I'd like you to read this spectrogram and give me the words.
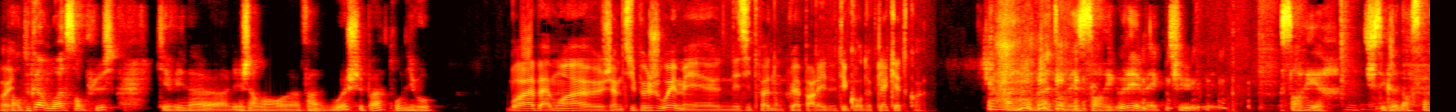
En tout cas, moi, sans plus. Kevin, légèrement, enfin, ouais, je sais pas, ton niveau. Ouais, bah moi, j'ai un petit peu joué, mais n'hésite pas non plus à parler de tes cours de claquettes, quoi. Ah non, mais attends, mais sans rigoler, mec, tu. Sans rire. Tu sais que j'adore ça.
